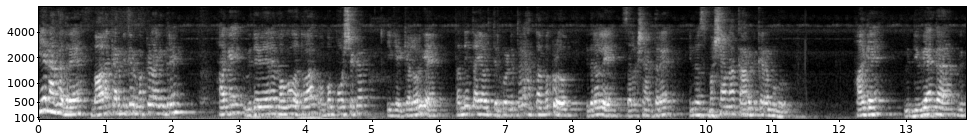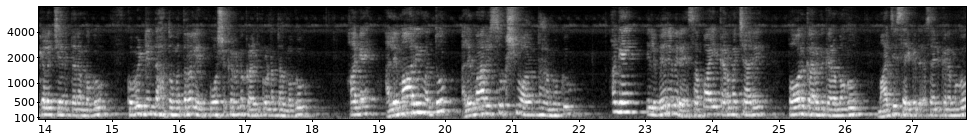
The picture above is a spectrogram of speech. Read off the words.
ಏನಾಗಾದ್ರೆ ಬಾಲ ಕಾರ್ಮಿಕರ ಮಕ್ಕಳಾಗಿದ್ರೆ? ಹಾಗೆ ವಿಧವೆಯರ ಮಗು ಅಥವಾ ಒಬ್ಬ ಪೋಷಕ, ಹೀಗೆ ಕೆಲವರಿಗೆ ತಂದೆ ತಾಯಿ ಅವರು ತಿಳ್ಕೊಂಡಿರ್ತಾರೆ ಅಂತ ಮಕ್ಕಳು ಇದರಲ್ಲಿ ಸೆಲೆಕ್ಷನ್ ಆಗ್ತಾರೆ. ಇನ್ನು ಸ್ಮಶಾನ ಕಾರ್ಮಿಕರ ಮಗು. ಹಾಗೆ ದಿವ್ಯಾಂಗ ವಿಕಲಚೇತನ ಮಗು, ಕೋವಿಡ್ನಿಂದ ಹತ್ತೊಂಬತ್ತರಲ್ಲಿ ಪೋಷಕರನ್ನು ಕಳೆದುಕೊಂಡಂತಹ ಮಗು ಹಾಗೆ ಅಲೆಮಾರಿ ಮತ್ತು ಅಲೆಮಾರಿ ಸೂಕ್ಷ್ಮವಾದಂತಹ ಮಗು. ಹಾಗೆ ಇಲ್ಲಿ ಬೇರೆ ಬೇರೆ ಸಫಾಯಿ ಕರ್ಮಚಾರಿ, ಪೌರ ಕಾರ್ಮಿಕರ ಮಗು, ಮಾಜಿ ಸೈನಿಕ ಸೈನಿಕರ ಮಗು,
